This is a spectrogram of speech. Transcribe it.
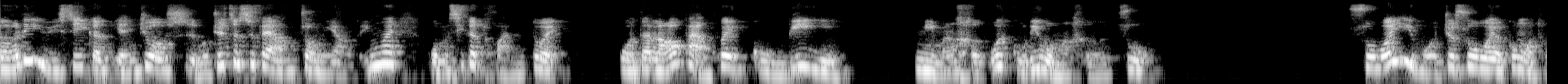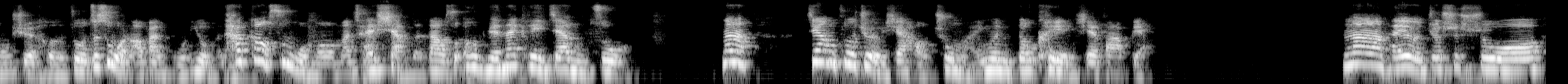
得力于是一个研究室，我觉得这是非常重要的，因为我们是一个团队，我的老板会鼓励你们合，会鼓励我们合作，所以我就说我有跟我同学合作，这是我老板鼓励我们，他告诉我们，我们才想得到说哦，原来可以这样做，那这样做就有一些好处嘛，因为你都可以有一些发表。那还有就是说，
